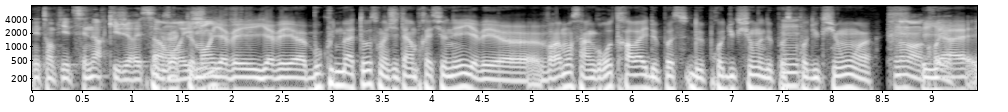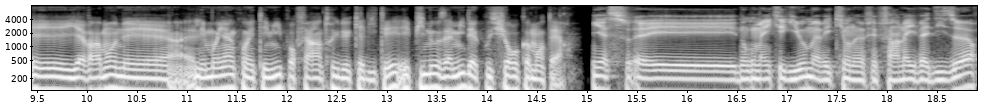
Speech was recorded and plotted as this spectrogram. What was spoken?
des Templiers de Scénar, qui géraient ça en Exactement, régie. il y avait, il y avait euh, beaucoup de matos. Moi, j'étais impressionné. Il y avait euh, vraiment, c'est un gros travail de, post, de production et de post-production. euh, Non, non, et il y a- et il y a vraiment les, les moyens qui ont été mis pour faire un truc de qualité. Et puis nos amis d'à coup sûr aux commentaires. Yes, et donc Mike et Guillaume avec qui on avait fait un live à 10h.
